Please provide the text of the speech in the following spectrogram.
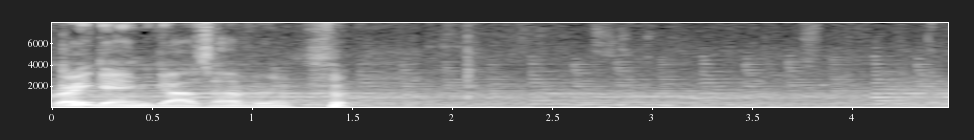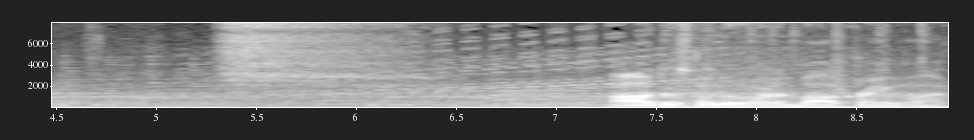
Great game you guys have here. All this gonna do is run the ball Kareem Hunt.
